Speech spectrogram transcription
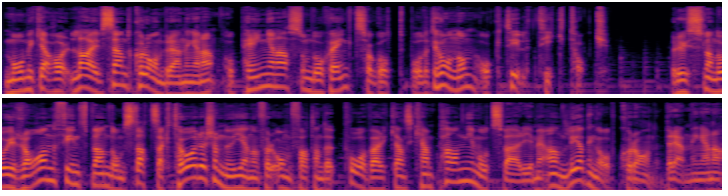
Momika har livesänt koranbränningarna och pengarna som då skänkts har gått både till honom och till TikTok. Ryssland och Iran finns bland de statsaktörer som nu genomför omfattande påverkanskampanjer mot Sverige med anledning av koranbränningarna.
